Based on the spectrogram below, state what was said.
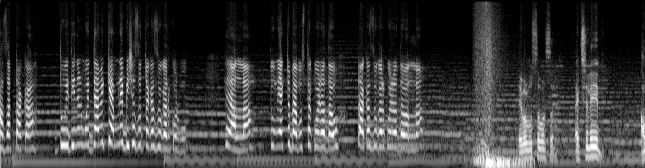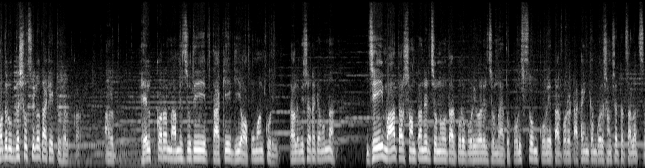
হাজার টাকা। দুই দিনের মধ্যে আমি কেমনে বিশ হাজার টাকা জোগাড় করব? হে আল্লাহ, তুমি একটা ব্যবস্থা করে দাও, টাকা জোগাড় করে দাও আল্লাহ। এবার বুঝতে পারছেন? অ্যাকচুয়ালি আমাদের উদ্দেশ্য ছিল তাকে একটু হেল্প করা। আর হেল্প করার নামে যদি তাকে গিয়ে অপমান করি, তাহলে বিষয়টা কেমন না? যেই মা তার সন্তানের জন্য, তার পুরো পরিবারের জন্য এত পরিশ্রম করে, তারপরে টাকা ইনকাম করে সংসারটা চালাচ্ছে,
